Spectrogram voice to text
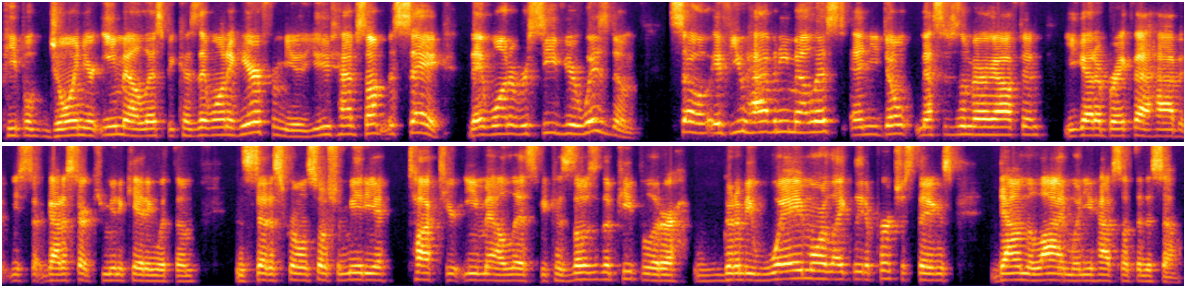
people join your email list because they want to hear from you. You have something to say, they want to receive your wisdom. So if you have an email list and you don't message them very often, you got to break that habit. You got to start communicating with them instead of scrolling social media. Talk to your email list because those are the people that are going to be way more likely to purchase things down the line when you have something to sell.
